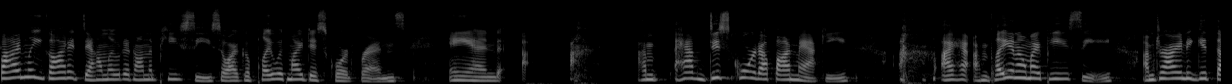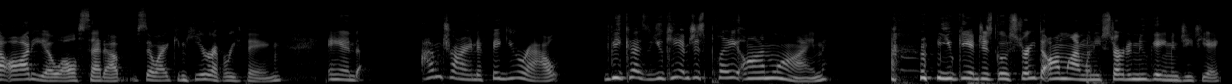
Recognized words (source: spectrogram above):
Finally got it downloaded on the PC so I could play with my Discord friends, and I, I'm have Discord up on Mackie. I ha- I'm playing on my PC. I'm trying to get the audio all set up so I can hear everything, and I'm trying to figure out because you can't just play online you can't just go straight to online when you start a new game in GTA.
